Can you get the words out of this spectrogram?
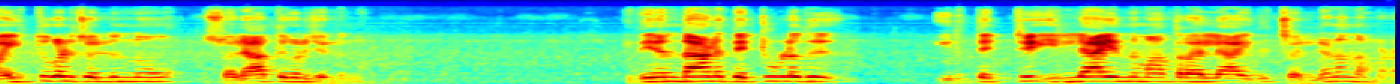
ബൈത്തുകൾ ചൊല്ലുന്നു സ്വലാത്തുകൾ ചൊല്ലുന്നു. ഇതിനെന്താണ് തെറ്റുള്ളത്? ഇത് തെറ്റ് ഇല്ല എന്ന് മാത്രമല്ല ഇത് ചൊല്ലണം നമ്മൾ.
